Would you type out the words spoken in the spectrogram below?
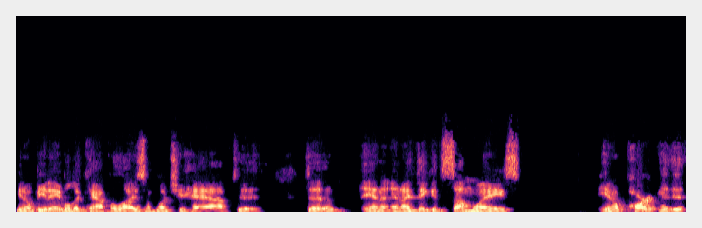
you know being able to capitalize on what you have to to and and I think in some ways, you know, part. It,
